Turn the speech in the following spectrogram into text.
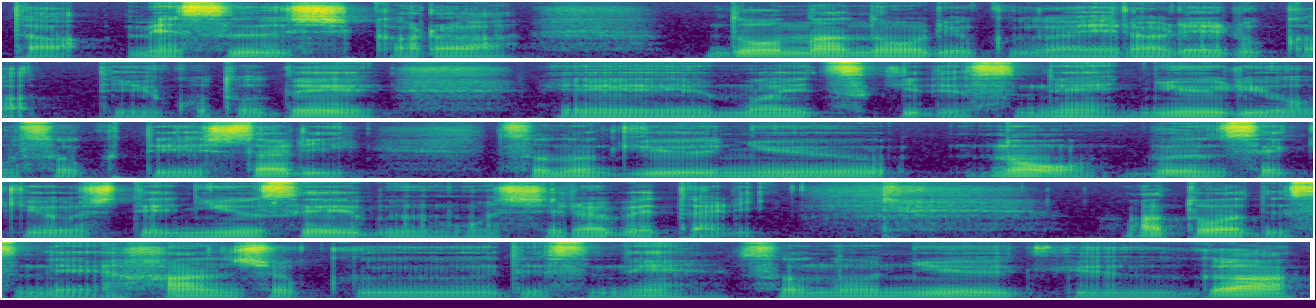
たメス牛からどんな能力が得られるかっていうことで、えー毎月ですね、乳量を測定したり、その牛乳の分析をして乳成分を調べたり、あとはですね、繁殖ですね。その乳牛が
